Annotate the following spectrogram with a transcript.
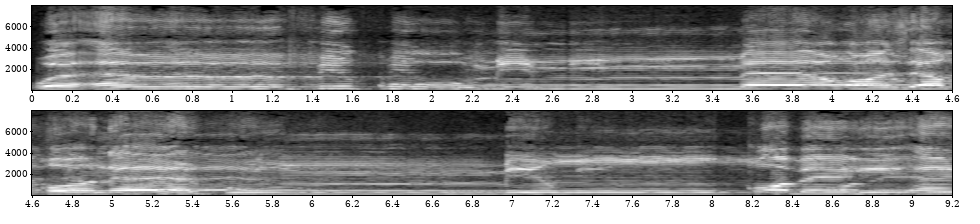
وأنفقوا مما رزقناكم من قبل أن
